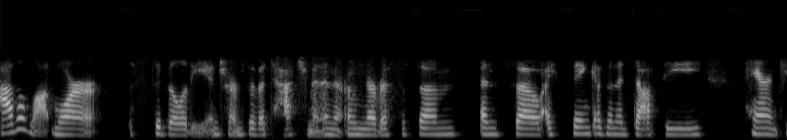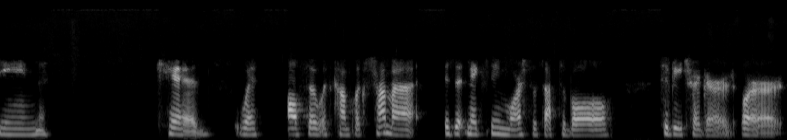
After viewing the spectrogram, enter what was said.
have a lot more stability in terms of attachment in their own nervous systems. And so I think as an adoptee, parenting kids with also with complex trauma is it makes me more susceptible to be triggered or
